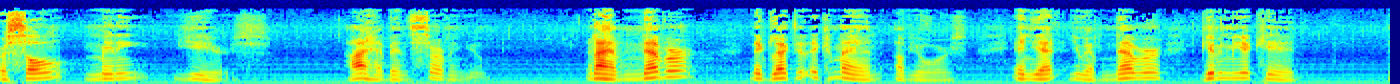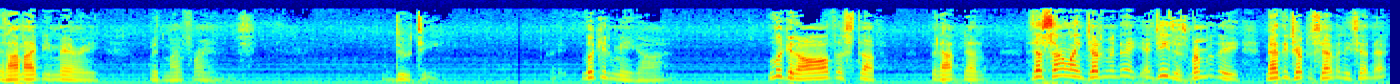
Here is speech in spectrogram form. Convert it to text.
for so many years I have been serving you, and I have never neglected a command of yours, and yet you have never given me a kid that I might be married with my friends. Duty. Look at me, God. Look at all the stuff that I've done does that sound like Judgment Day? Yeah, Jesus, remember the Matthew chapter 7? He said that.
